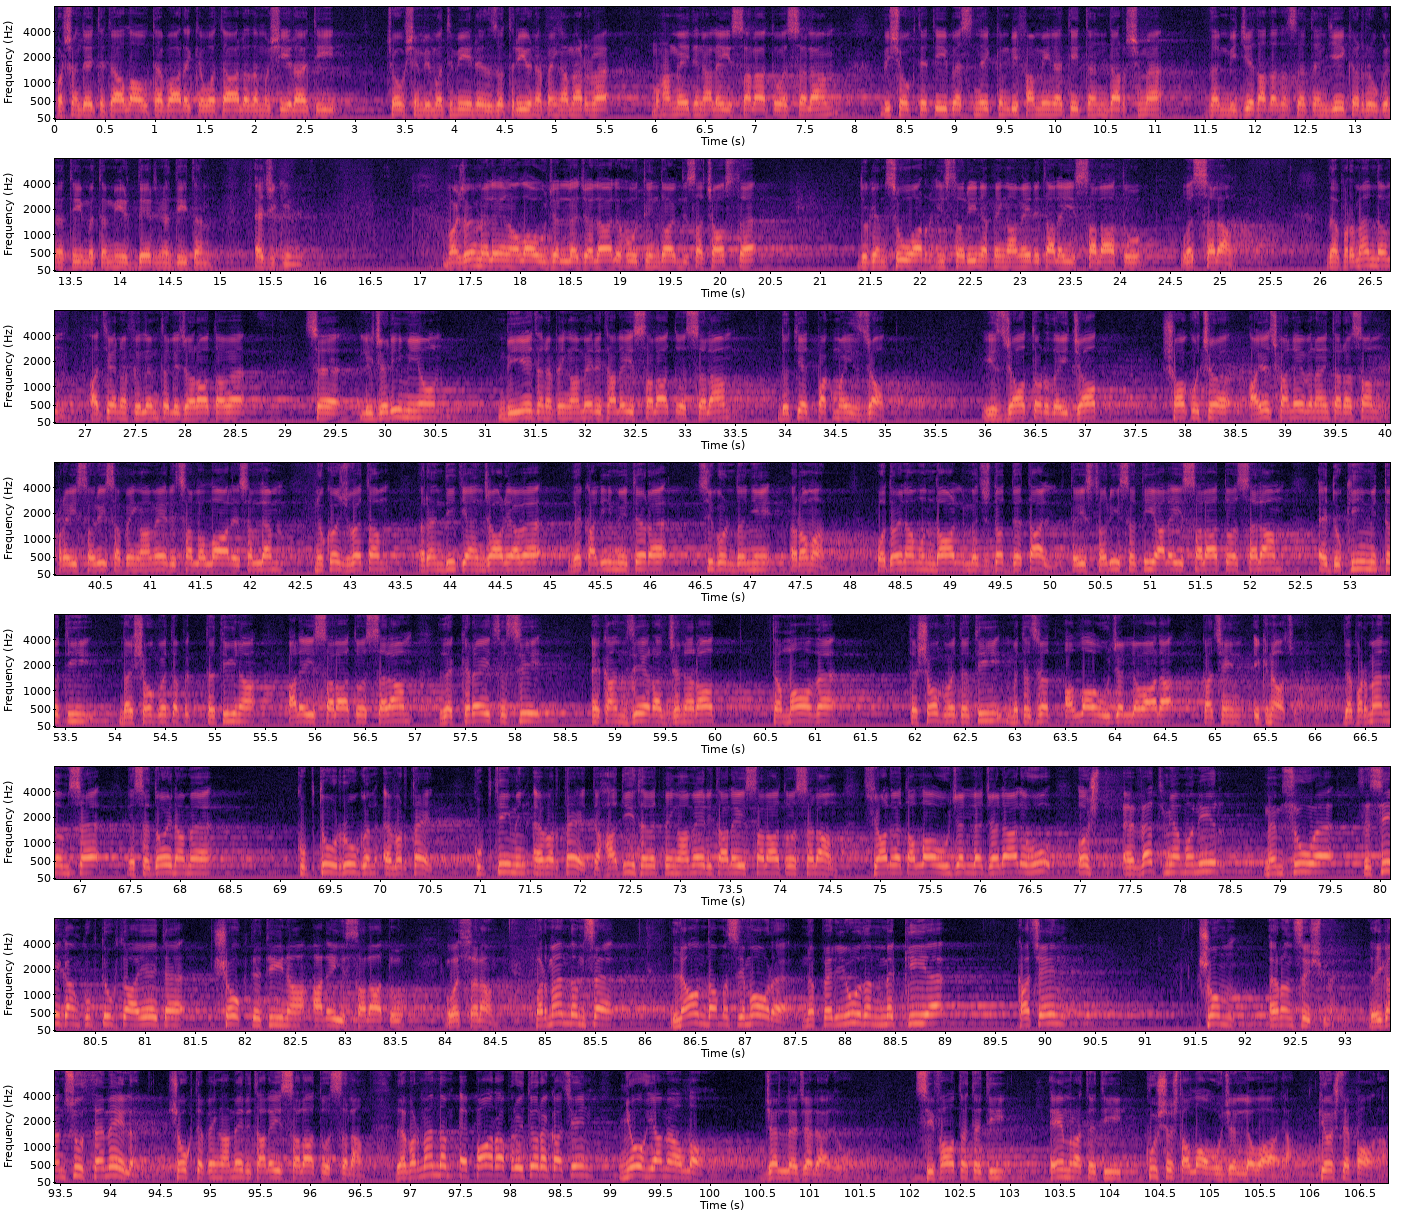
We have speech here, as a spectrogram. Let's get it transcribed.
Përshëndetjet e Allahut tebareke ve teala dhe mëshira e tij, qofshin mbi më të mirin dhe zotëriun e pejgamberëve, Muhammedin alayhi salatu wassalam, mbi shokët e tij besnikë, mbi familjen e tij të ndershme dhe mbi gjithë ata të cilët e ndjekin rrugën e tij me të mirë deri në ditën e gjykimit. Vazhdojmë me lejen e Allahut Xhelle Xhelaluhu t'i ndajmë disa çaste duke mësuar historinë e pejgamberit Alehi Salatu Veselam. Dhe përmendëm atje në fillim të ligjeratave se ligjerimi jonë mbi jetën e pejgamberit Alehi Salatu Veselam do të jetë pak ma i zgjat. I zgjatur dhe i gjatë, shkaku që ajo çka neve na intereson prej historisë së pejgamberit sallallahu alaihi wasallam nuk është vetëm renditja e ngjarjeve dhe kalimi i tyre sikur ndonjë roman. Po dojna m'u ndal me çdo detaj të historisë së tij alaihi salatu wassalam, edukimit të tij ndaj shokëve të, të tijna alaihi salatu wassalam dhe krejt se si e ka nxjerrë atë gjeneratë të madhe të shokëve të tij me të cilët Allahu xhelle ve ala ka qenë i kënaqur. Dhe përmendëm se nëse dojna me kuptu rrugën e vërtetë, kuptimin e vërtetë të haditheve të pejgamberit alejhi salatu ve selam, të fjalëve të Allahut xhelle xhelaluhu, është e vetmja mënyrë me mësu se si i kanë kuptu këto ajete shokët e tijna alejhi salatu ve selam. Përmendëm se landa mësimore në periudhën mekije ka qenë shumë e rëndësishme dhe i kanë msu themelet shokët e pejgamberit Alejhi Salatu ve Selam dhe përmendëm e para prej tyre ka qenë njohja me Allahun Xhelle Xhelaluhu sifatet e tij emrat e tij kush është Allahu Xhelle ve Ala kjo është e para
